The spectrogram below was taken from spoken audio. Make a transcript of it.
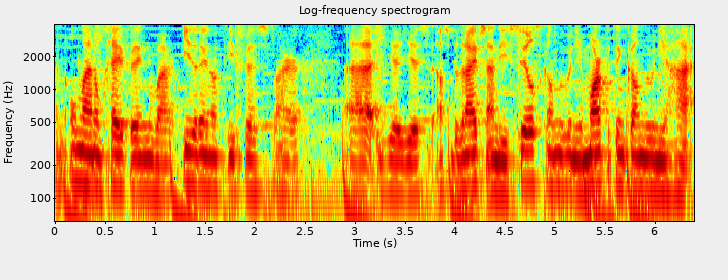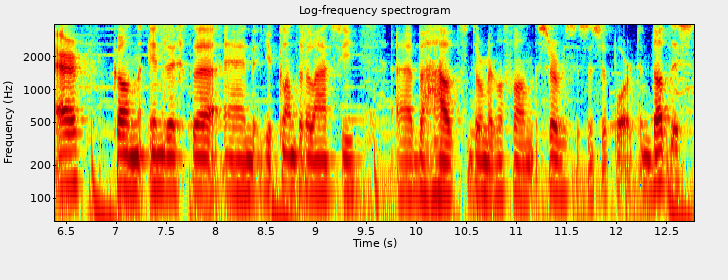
een online omgeving waar iedereen actief is, waar je, je als bedrijf zijn die sales kan doen, je marketing kan doen, je HR kan inrichten en je klantenrelatie behoudt door middel van services en support. En dat is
